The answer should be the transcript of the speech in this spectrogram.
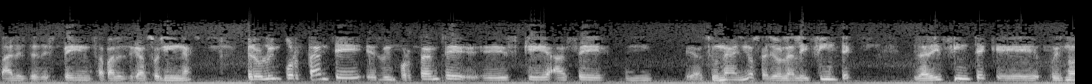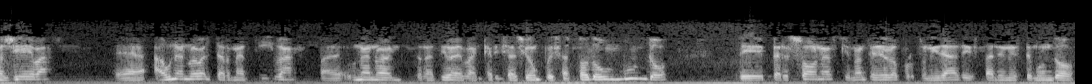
vales de despensa, vales de gasolina. Pero lo importante, eh, lo importante es que hace un, hace un año salió la ley FinTech, la ley FinTech que pues nos lleva eh, a una nueva alternativa, una nueva alternativa de bancarización, pues a todo un mundo de personas que no han tenido la oportunidad de estar en este mundo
